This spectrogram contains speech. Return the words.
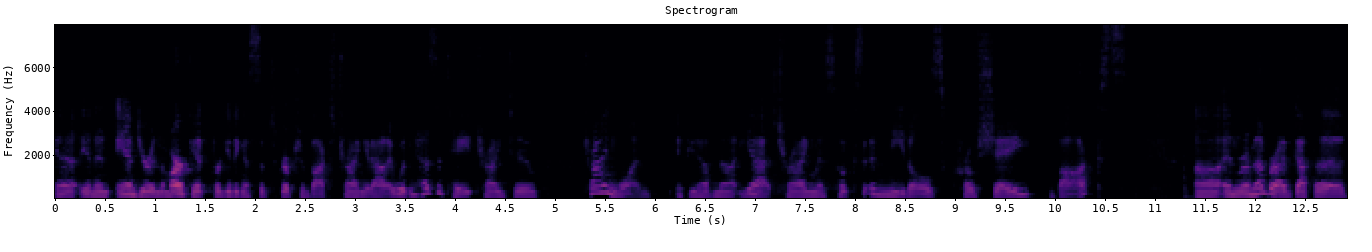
in an and you're in the market for getting a subscription box, trying it out. I wouldn't hesitate trying to trying one if you have not yet trying this hooks and needles crochet box. Uh, and remember, I've got the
